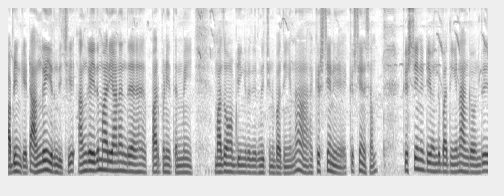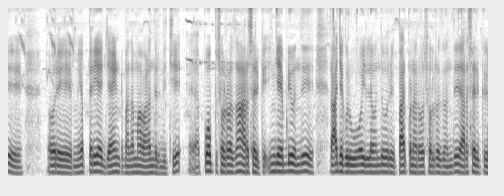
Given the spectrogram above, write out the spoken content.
அப்படின்னு கேட்டால் அங்கேயும் இருந்துச்சு. அங்கே இது மாதிரியான இந்த பார்ப்பனியத்தன்மை மதம் அப்படிங்கிறது இருந்துச்சுன்னு பார்த்தீங்கன்னா கிறிஸ்டியனி கிறிஸ்டியனிசம். கிறிஸ்டியனிட்டி வந்து பார்த்திங்கன்னா அங்கே வந்து ஒரு மிகப்பெரிய ஜெயண்ட் மதமாக வளர்ந்துருந்துச்சு. போப்பு சொல்கிறது தான் அரசருக்கு. இங்கே எப்படி வந்து ராஜகுருவோ இல்லை வந்து ஒரு பார்ப்பனரோ சொல்கிறது வந்து அரசருக்கு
